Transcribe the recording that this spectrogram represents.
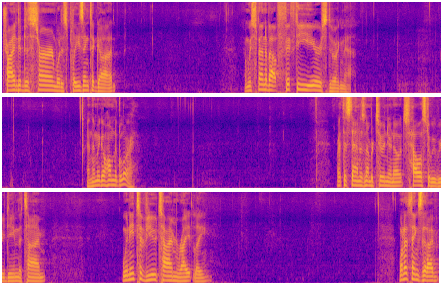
trying to discern what is pleasing to God. And we spend about 50 years doing that. And then we go home to glory. Write this down as number two in your notes. How else do we redeem the time? We need to view time rightly. One of the things that I've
